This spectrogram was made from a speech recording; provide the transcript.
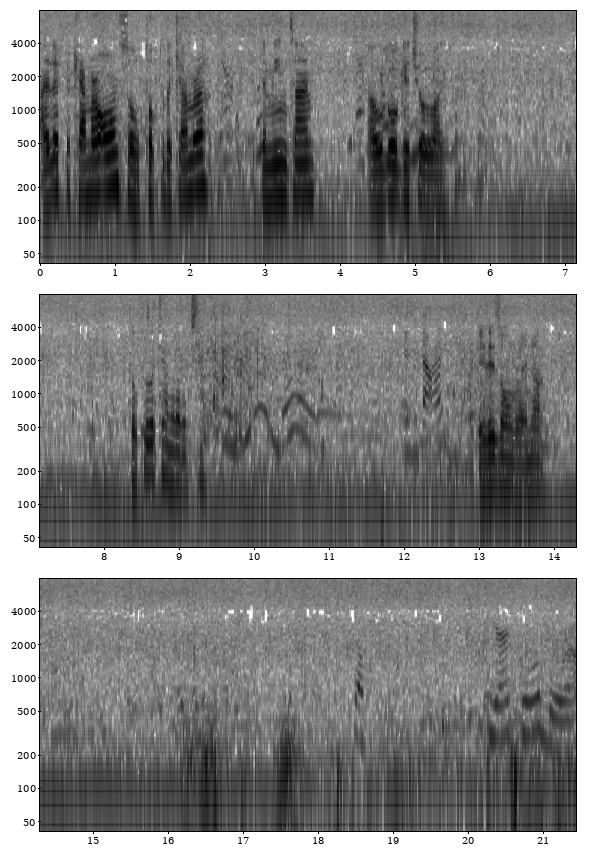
I left the camera on, so talk to the camera. Yeah. In the meantime, I will go get your wife. Talk to the camera, Roxanne. I. Is it on? It is on right now. So, here Bora Bora.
